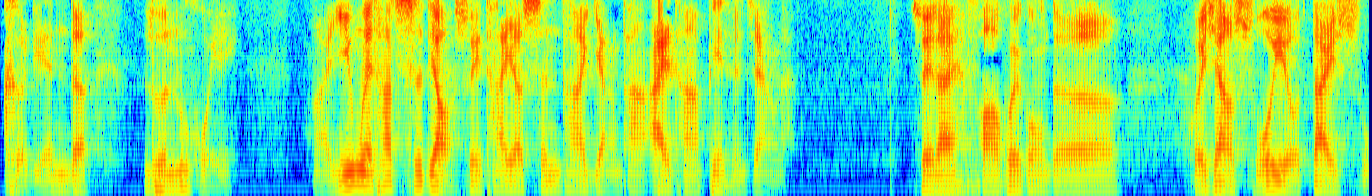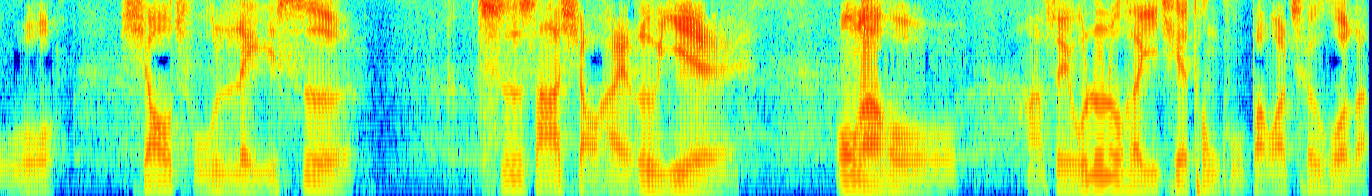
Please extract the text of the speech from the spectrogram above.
可怜的轮回啊！因为他吃掉，所以他要生他、养他、爱他，变成这样了。所以来法会功德，回向所有袋鼠，消除累世吃杀小孩恶业。嗡啊吽啊！所以无论如何一切痛苦，包括车祸了，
